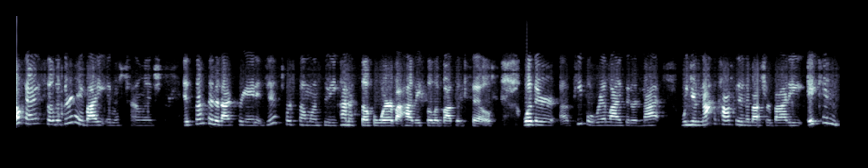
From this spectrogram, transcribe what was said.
Okay, so the three day body image challenge is something that I created just for someone to be kind of self aware about how they feel about themselves. Whether uh, people realize it or not, when you're not confident about your body, it can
